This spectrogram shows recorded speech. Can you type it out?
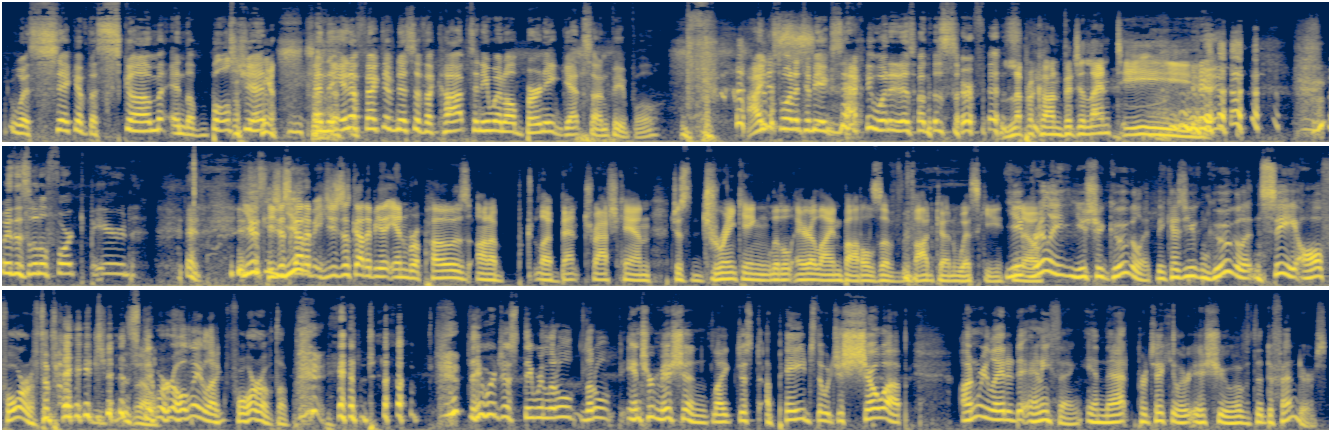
was sick of the scum and the bullshit and the ineffectiveness of the cops, and he went all Bernie Goetz on people. I just want it to be exactly what it is on the surface Leprechaun vigilante. with his little forked beard. You, he's just you- got to be. He's just got to be in repose on a like bent trash can, just drinking little airline bottles of vodka and whiskey. You, You know? really you should Google it because you can Google it and see all four of the pages. there Oh. were only like four of them, and uh, they were just they were little little intermission, like just a page that would just show up, unrelated to anything in that particular issue of the Defenders.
